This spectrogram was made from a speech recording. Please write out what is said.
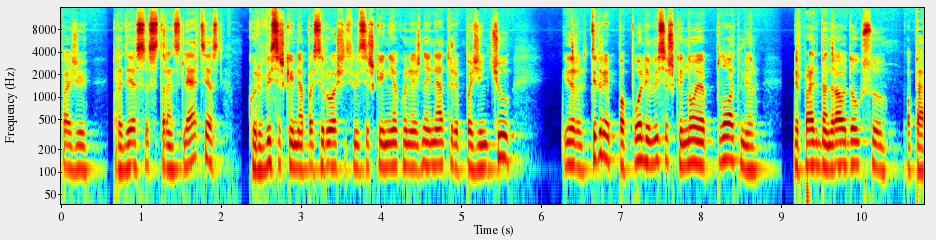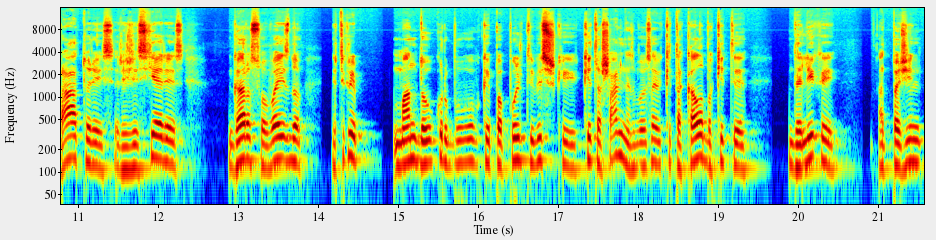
pavyzdžiui, pradėsis transliacijas, kur visiškai nepasiruošęs, visiškai nieko nežinai, neturi pažinčių ir tikrai papuoli visiškai naują plotmį ir, ir pradedi bendrauti daug su operatoriais, režisieriais, garso, vaizdo Ir tikrai man daug kur buvo kaip papulti visiškai kitą šalį, nes buvo visai kita kalba, kiti dalykai, atpažinti,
